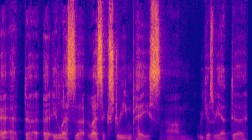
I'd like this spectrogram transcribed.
at uh, a less uh, less extreme pace um, because we had to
